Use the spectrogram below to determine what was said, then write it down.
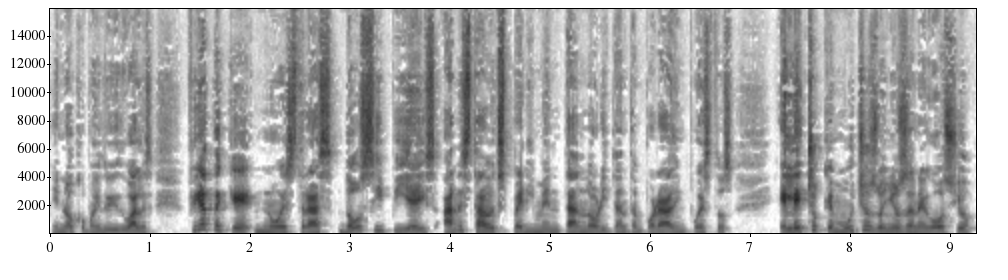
Y no como individuales. Fíjate que nuestras dos CPAs han estado experimentando ahorita en temporada de impuestos el hecho que muchos dueños de negocio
